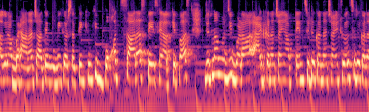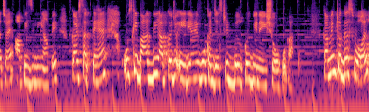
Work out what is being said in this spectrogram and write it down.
अगर आप बढ़ाना चाहते हैं, वो भी कर सकते हैं, क्योंकि बहुत सारा स्पेस है आपके पास। जितना मर्ज़ी बड़ा ऐड करना चाहें, आप टेन सीटर करना चाहें ट्वेल्व सीटर करना चाहें, आप इजिली यहाँ पे कर सकते हैं। उसके बाद भी आपका जो एरिया है, वो कंजेस्टेड बिल्कुल भी नहीं शो होगा। कमिंग टू दिस वॉल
